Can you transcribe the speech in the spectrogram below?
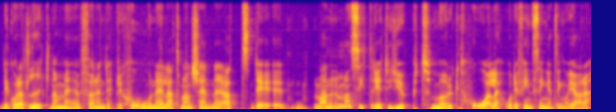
det går att likna med för en depression eller att man känner att det, man, man sitter i ett djupt mörkt hål och det finns ingenting att göra.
